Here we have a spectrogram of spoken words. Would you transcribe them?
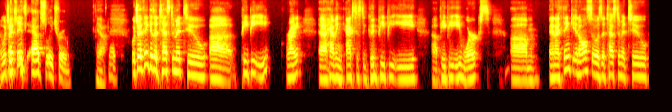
which it's, I think it's absolutely true. Yeah, which I think is a testament to uh, PPE, right? Uh, having access to good PPE, uh, PPE works, um, and I think it also is a testament to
